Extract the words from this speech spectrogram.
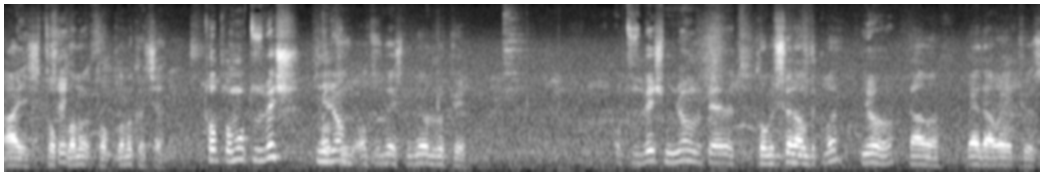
Hayır toplamı toplamı kaça? Toplamı 35 milyon. 30 35 milyon rupi. 35 milyon rupiye evet. Komisyon aldık mı? Yo. Tamam. bedava yapıyoruz.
